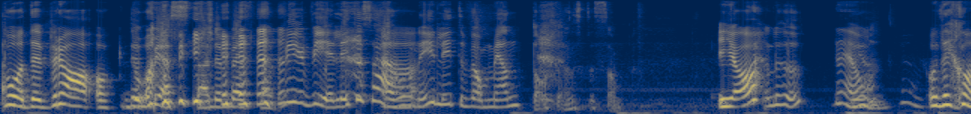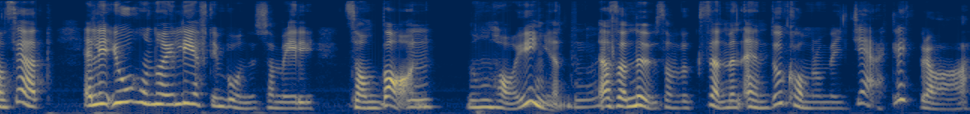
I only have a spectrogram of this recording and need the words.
både bra och det dålig. bästa, det bästa. Vi, vi är lite så här, Ja. hon är lite vår mentor känns det som. Ja, Eller hur? det är hon. Ja. Och det konstiga är att, eller jo, hon har ju levt i en bonusfamilj som barn. Mm. Men hon har ju ingen. Mm. Alltså nu som vuxen. Men ändå kommer hon med jäkligt bra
